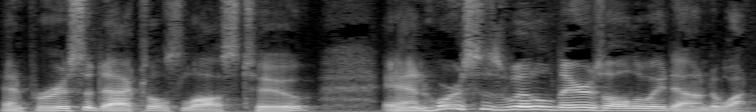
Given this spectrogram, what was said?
and perissodactyls lost two, and horses whittled theirs all the way down to one?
